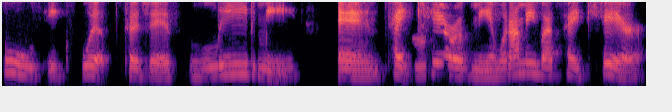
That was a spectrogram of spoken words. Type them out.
tools equipped to just lead me and take mm-hmm. care of me. And what I mean by take care,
